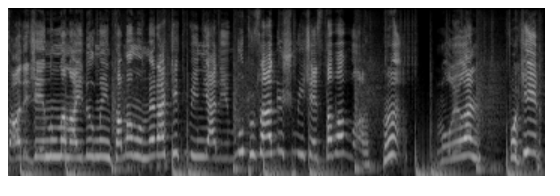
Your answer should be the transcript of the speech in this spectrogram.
Sadece yanımdan ayrılmayın tamam mı? Merak etmeyin yani bu tuzağa düşmeyeceğiz tamam mı? Ha? Ne oluyor lan? Fakir.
